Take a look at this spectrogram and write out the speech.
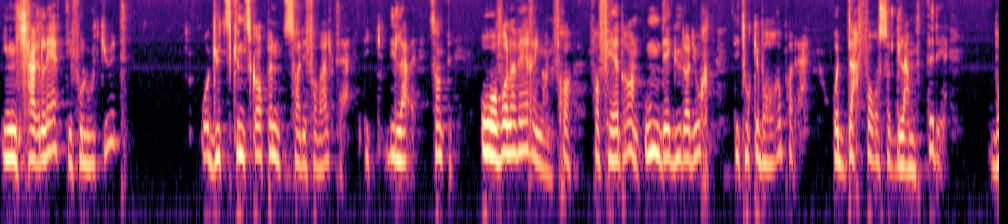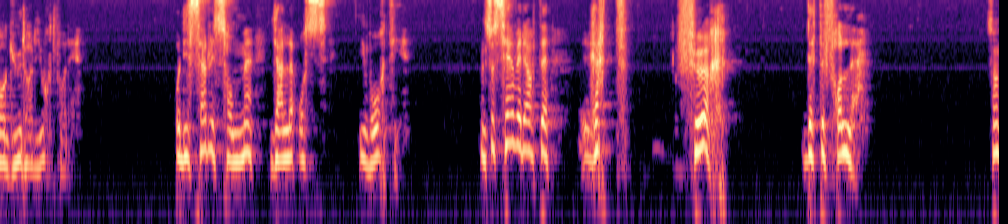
ingen kjærlighet. De forlot Gud. Og gudskunnskapen sa de farvel til. De, de, sant? Overleveringene fra, fra fedrene om det Gud hadde gjort, de tok ikke vare på det. Og Derfor også glemte de hva Gud hadde gjort for dem. Og de ser det samme gjelder oss i vår tid. Men så ser vi det at det, rett før dette fallet så,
